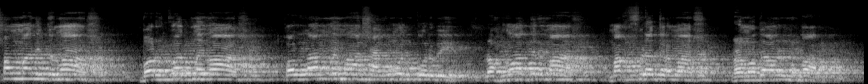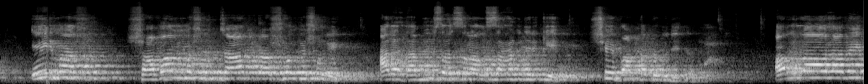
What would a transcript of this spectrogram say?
সম্মানিত মাস, বরকতময় মাস, কল্যাণময় মাস আগমন করবে রহমতের মাস, মাগফিরাতের মাস, রমাদান মুবারক। এই মাস সাবান মাসের চাঁদটার সঙ্গে সঙ্গে আল্লাহ হাবিব সাল্লাম সাহাবিদেরকে সেই বার্তাটুকু দিতেন আল্লাহ হাবিব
